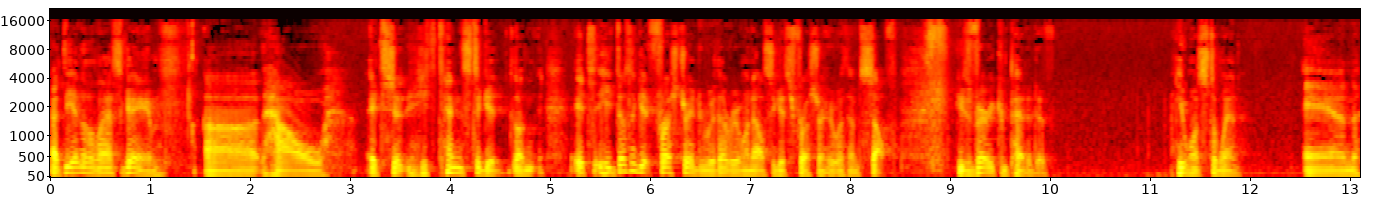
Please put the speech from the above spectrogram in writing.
at the end of the last game. Uh, how it's he tends to get um, it's, he doesn't get frustrated with everyone else. He gets frustrated with himself. He's very competitive. He wants to win, and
